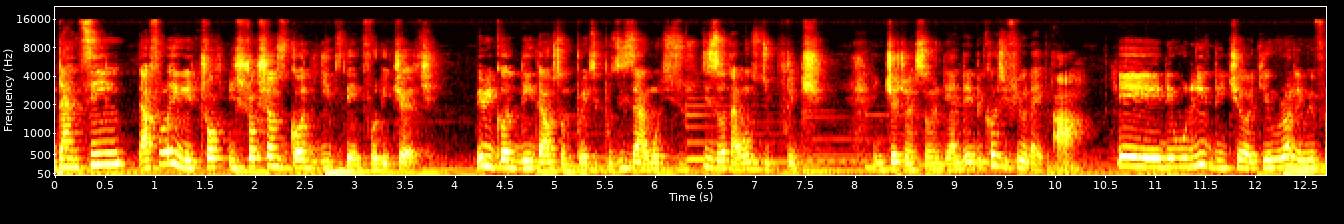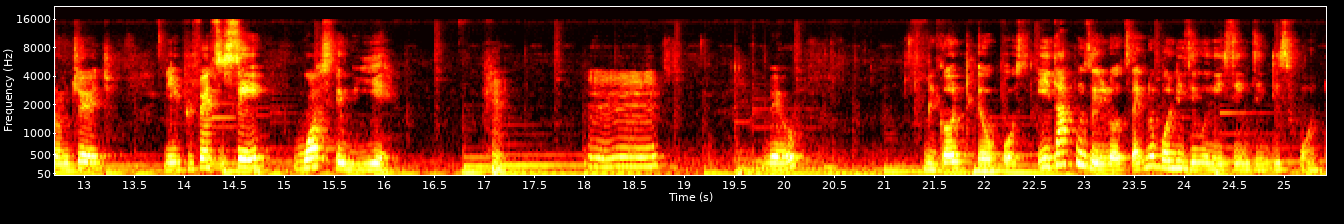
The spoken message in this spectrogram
than saying that following the instructions God gives them for the church. Maybe God laid down some principles. This is I want you to, this is what I want you to preach in church on Sunday, and then because you feel like ah hey, they will leave the church, they will run away from church. They prefer to say what they will hear. Hmm. Mm. Well, may God help us. It happens a lot. Like nobody is even a saint in this one.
